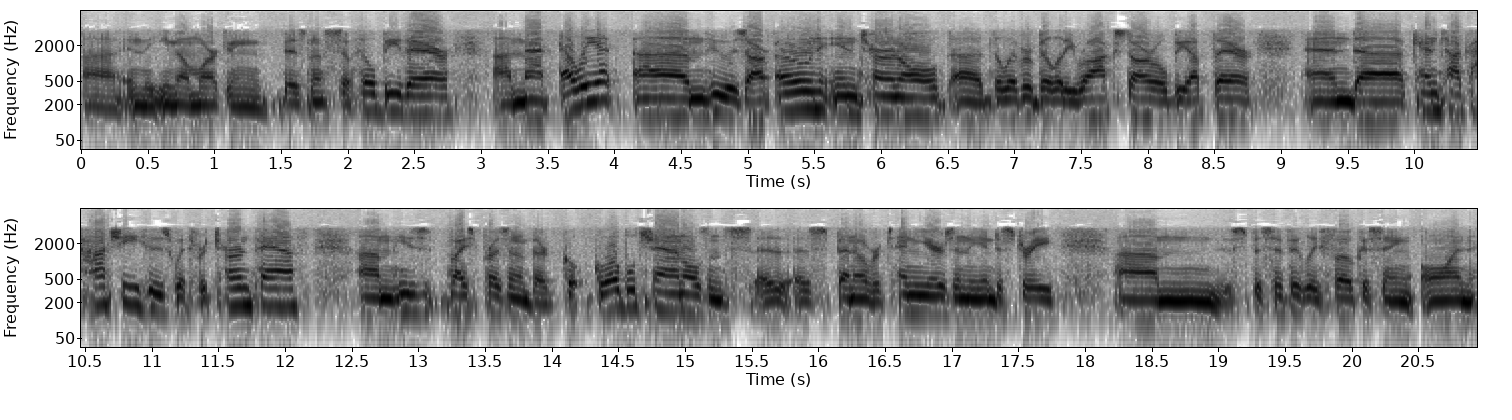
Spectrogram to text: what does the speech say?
uh, in the email marketing business. So he'll be there. Uh, Matt Elliott, um, who is our own internal uh, deliverability rock star, will be up there, and uh, Ken Takahashi, who's with ReturnPath. Um, he's vice president of their global channels and has spent over 10 years in the industry, um, specifically focusing on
